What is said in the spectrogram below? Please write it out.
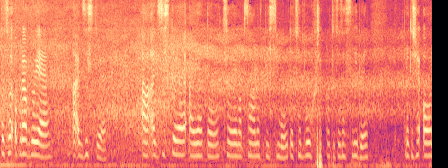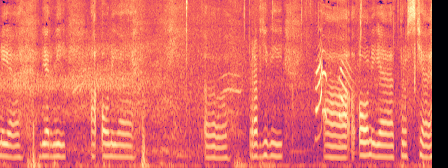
to, co opravdu je a existuje. A existuje a je to, co je napsáno v písmu, to, co Bůh řekl, to, co zaslíbil, protože On je věrný a On je uh, pravdivý a On je prostě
